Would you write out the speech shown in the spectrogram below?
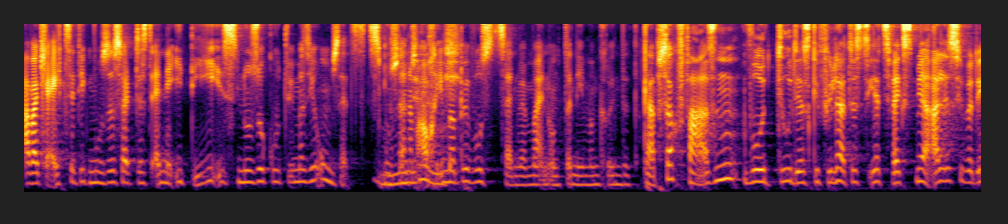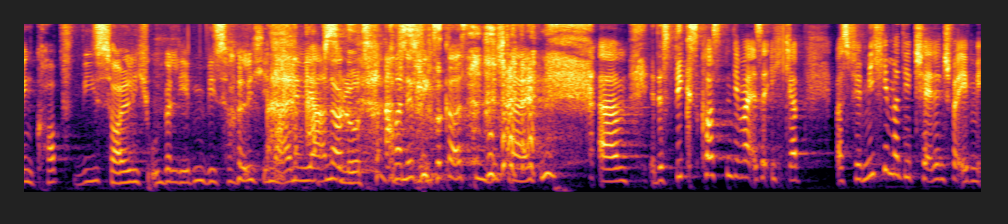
aber gleichzeitig muss es halt, dass eine Idee ist nur so gut, wie man sie umsetzt. Das muss einem auch Natürlich. immer bewusst sein, wenn man ein Unternehmen gründet. Gab es auch Phasen, wo du das Gefühl hattest, jetzt wächst mir alles über den Kopf, wie soll ich überleben, wie soll ich in einem Jahr Absolut, noch meine absolut. Fixkosten gestalten? ähm, ja, das Fixkostenthema, also ich glaube, was für mich immer die Challenge war, eben,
